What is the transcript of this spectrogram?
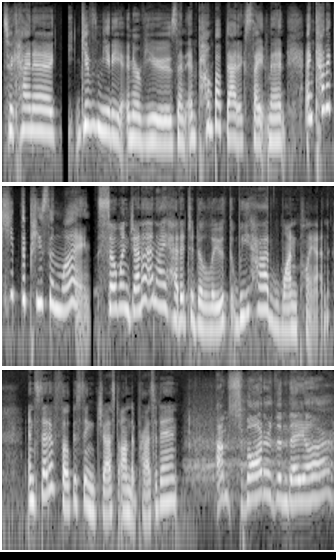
to kind of give media interviews and, and pump up that excitement and kind of keep the peace in line. So when Jenna and I headed to Duluth, we had one plan. Instead of focusing just on the president, I'm smarter than they are.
